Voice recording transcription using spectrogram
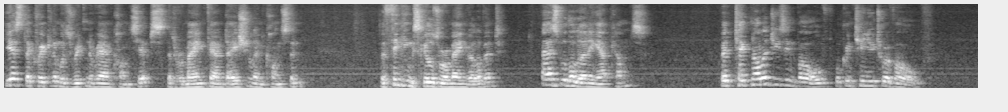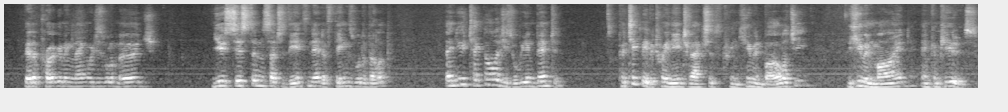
Yes, the curriculum was written around concepts that remain foundational and constant. The thinking skills will remain relevant, as will the learning outcomes. But technologies involved will continue to evolve. Better programming languages will emerge, new systems such as the Internet of Things will develop, and new technologies will be invented, particularly between the interactions between human biology, the human mind, and computers.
